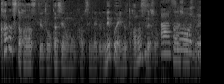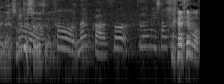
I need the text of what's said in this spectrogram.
カラスと話すっていうとおかしい思うかもしれないけど猫や犬と話すでしょ。あそうです。ね。それと一緒ですよね。もそうなんかそう普通にしゃべっていやでも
